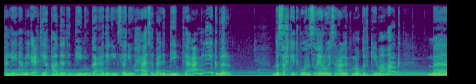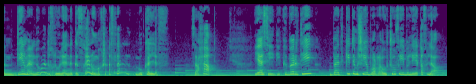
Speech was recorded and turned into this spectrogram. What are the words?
خلينا من الاعتقادات الدين وقع هذا الإنسان يحاسب على الدين تاعه من يكبر. بصح كي تكون صغير ويصرى لك موقف كيما هاك ما الدين ما عنده ما دخلوا لأنك صغير وماكش أصلا مكلف. صح؟ يا سيدي كبرتي بعد كي تمشي برا وتشوفي باللي طفلة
